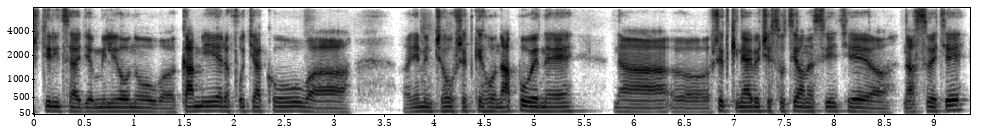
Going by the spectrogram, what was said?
40 miliónov kamier, foťakov a neviem čoho všetkého napojené na e, všetky najväčšie sociálne siete e, na svete.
